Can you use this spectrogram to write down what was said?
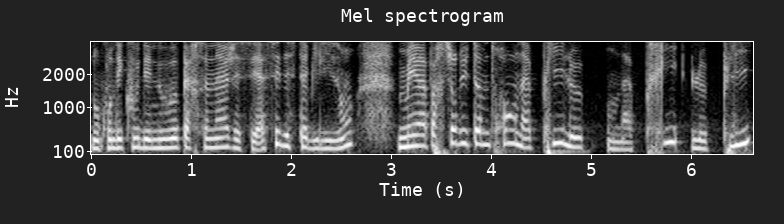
donc on découvre des nouveaux personnages et c'est assez déstabilisant. Mais à partir du tome 3, on a le on a pris le pli.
